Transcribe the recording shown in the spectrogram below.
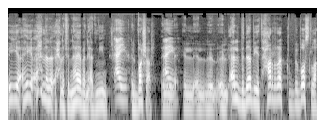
هي هي إحنا إحنا في النهاية بني آدمين أيوه البشر ال- أيوه. ال ال ال القلب ده بيتحرك ببوصلة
